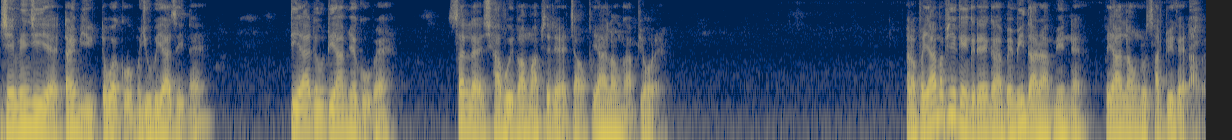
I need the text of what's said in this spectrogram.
အရှင်မင်းကြီးရဲ့တိုင်းပြည်တဝက်ကိုမယူပါရစေနဲ့။တရားသူတရားမြတ်ကိုပဲဆက်လက်ရှာဖွေသွားမှာဖြစ်တဲ့အကြောင်းဘုရားလောင်းကပြောတယ်။အဲ့တော့ဘုရားမဖြစ်ခင်ကတည်းကဗေမိတာရမင်းနဲ့ဘုရားလောင်းတို့စတွေ့ခဲ့တာပဲ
